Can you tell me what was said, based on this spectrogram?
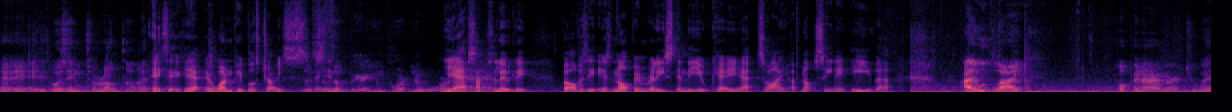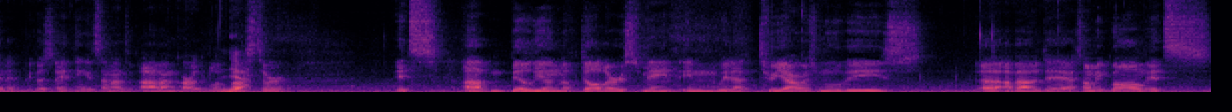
Uh, it, it was in Toronto I think. It, yeah, it won People's Choice. This is a very important award. yes, and- absolutely. But obviously, it's not been released in the UK yet, so I have not seen it either. I would like Oppenheimer to win it because I think it's an avant-garde blockbuster. It's a billion of dollars made in with a three hours movies uh, about the atomic bomb. It's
